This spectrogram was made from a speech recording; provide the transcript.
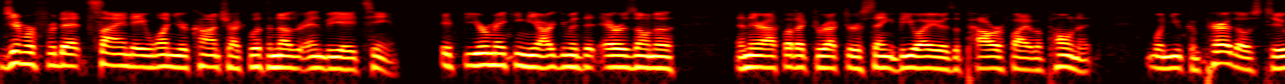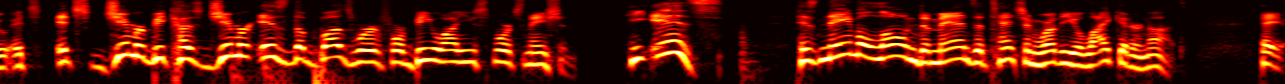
Jimmer Fredette signed a one year contract with another NBA team. If you're making the argument that Arizona and their athletic director is saying BYU is a Power Five opponent, when you compare those two, it's it's Jimmer because Jimmer is the buzzword for BYU Sports Nation. He is. His name alone demands attention, whether you like it or not. Hey,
